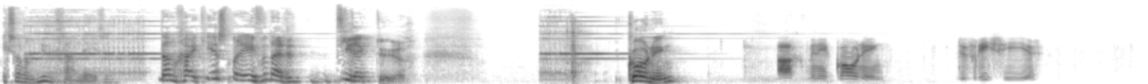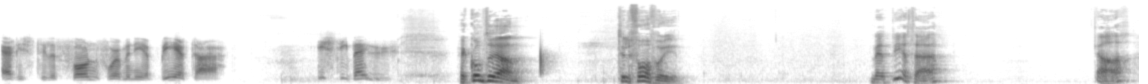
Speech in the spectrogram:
Ik zal hem nu gaan lezen. Dan ga ik eerst maar even naar de directeur. Koning, Ach, meneer Koning. De Vries hier. Er is telefoon voor meneer Beerta. Is die bij u? hij komt eraan. Telefoon voor je. Met Beerta? Ja.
